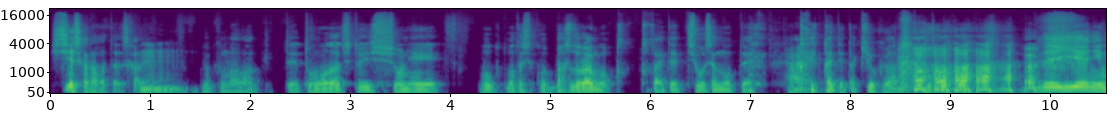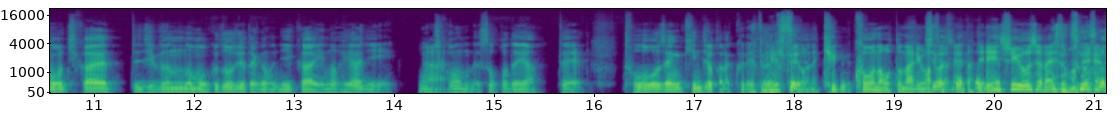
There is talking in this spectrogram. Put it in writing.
七屋しかなかったですから、うん。よく回って、友達と一緒に、僕、私、こう、バスドラムをか抱えて中央線乗って、はい。帰ってった記憶があるんですけど、で、家に持ち帰って自分の木造住宅の2階の部屋に持ち込んで、そこでやって、当然近所からクレームが来て。ですよね。結構な音鳴りますよね。だって練習用じゃないですもんね。そう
